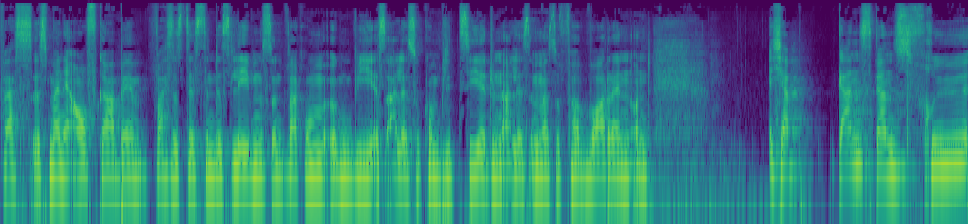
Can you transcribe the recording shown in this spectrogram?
was ist meine Aufgabe, was ist der Sinn des Lebens und warum irgendwie ist alles so kompliziert und alles immer so verworren. Und ich habe ganz, ganz früh,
